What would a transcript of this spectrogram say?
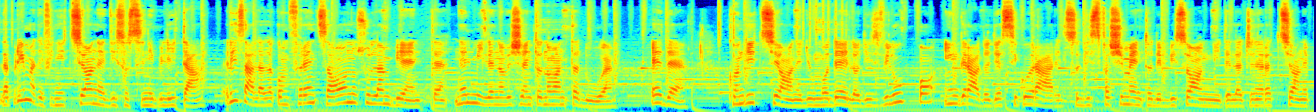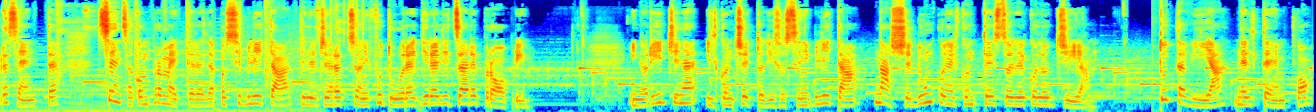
La prima definizione di sostenibilità risale alla conferenza ONU sull'ambiente nel 1992 ed è condizione di un modello di sviluppo in grado di assicurare il soddisfacimento dei bisogni della generazione presente senza compromettere la possibilità delle generazioni future di realizzare propri. In origine, il concetto di sostenibilità nasce dunque nel contesto dell'ecologia, Tuttavia, nel tempo,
